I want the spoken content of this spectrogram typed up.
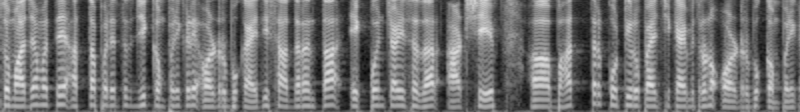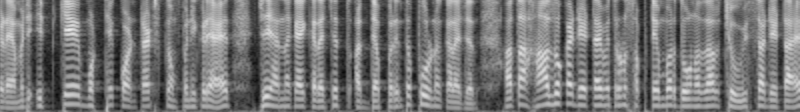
सो माझ्या मते आत्तापर्यंत जी कंपनीकडे ऑर्डर बुक आहे ती साधारणतः एकोणचाळीस हजार आठशे बहात्तर कोटी रुपयांची काय मित्रांनो ऑर्डर बुक कंपनीकडे आहे. म्हणजे इतके मोठे कॉन्ट्रॅक्ट्स कंपनीकडे आहेत जे ह्यांना काय करायचे आहेत, अद्यापपर्यंत पूर्ण करायचे आहेत. आता हा जो काय डेटा आहे मित्रांनो सप्टेंबर दोन हजार चोवीसचा डेटा आहे.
